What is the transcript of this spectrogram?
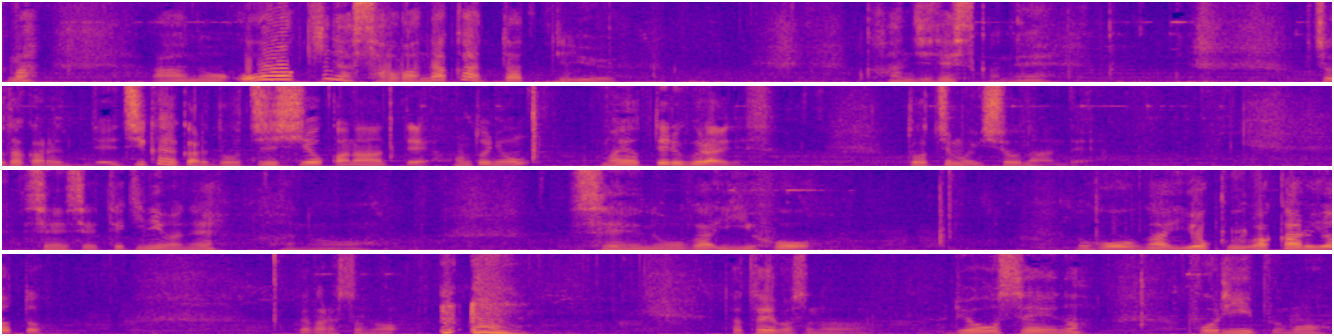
まああの大きな差はなかったっていう感じですかね。ちょだから次回からどっちにしようかなって本当に迷ってるぐらいです。どっちも一緒なんで。先生的にはねあの性能がいい方の方がよくわかるよと。だからその 例えばその良性のポリープも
